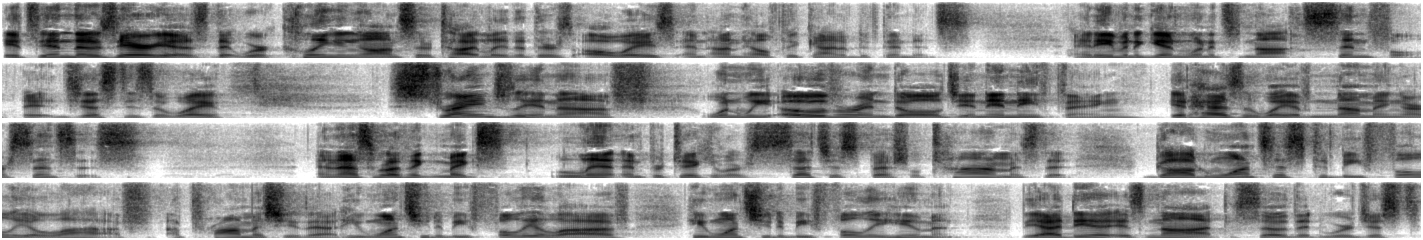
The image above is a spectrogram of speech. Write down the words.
it's in those areas that we're clinging on so tightly that there's always an unhealthy kind of dependence. And even again, when it's not sinful, it just is a way. Strangely enough, when we overindulge in anything, it has a way of numbing our senses. And that's what I think makes Lent in particular such a special time is that God wants us to be fully alive. I promise you that. He wants you to be fully alive, He wants you to be fully human. The idea is not so that we're just,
